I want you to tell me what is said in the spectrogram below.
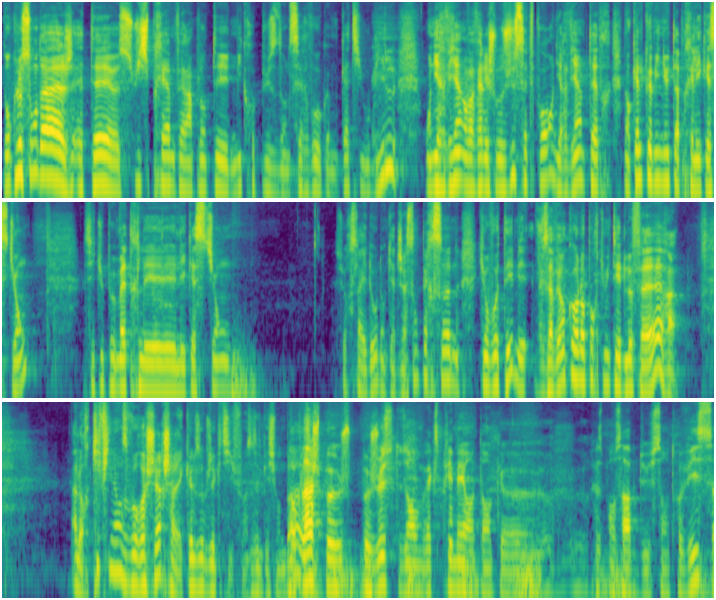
Donc le sondage était euh, suis-je prêt à me faire implanter une micropuce dans le cerveau comme Cathy ou Bill? On y revient, on va faire les choses juste cette fois. On y revient peut-être dans quelques minutes après les questions. Si tu peux mettre les, les questions sur Slido. Donc il y a déjà 100 personnes qui ont voté, mais vous avez encore l'opportunité de le faire. Alors, qui finance vos recherches avec quels objectifs? C'est une question de base. Donc là, je peux, je peux juste m'exprimer en tant que responsable du centre VIS.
